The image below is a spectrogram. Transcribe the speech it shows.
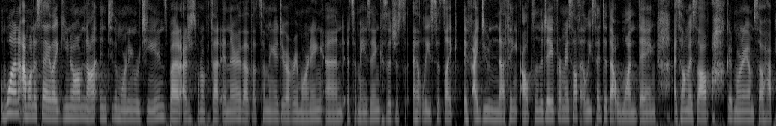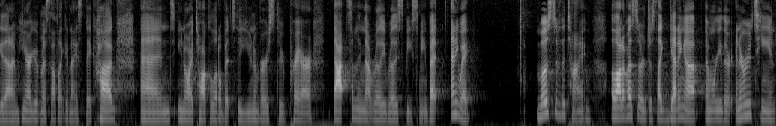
one, I want to say, like, you know, I'm not into the morning routines, but I just want to put that in there that that's something I do every morning. And it's amazing because it just, at least it's like, if I do nothing else in the day for myself, at least I did that one thing. I tell myself, oh, good morning. I'm so happy that I'm here. I give myself like a nice big hug. And, you know, I talk a little bit to the universe through prayer. That's something that really, really speaks to me. But anyway, most of the time, a lot of us are just like getting up and we're either in a routine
